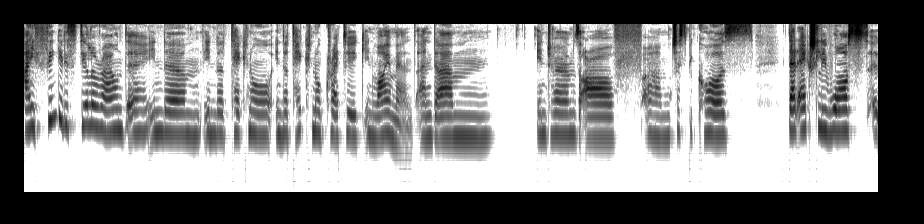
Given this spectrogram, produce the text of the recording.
I think it is still around uh, in the um, in the techno in the technocratic environment, and um, in terms of um, just because that actually was uh,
